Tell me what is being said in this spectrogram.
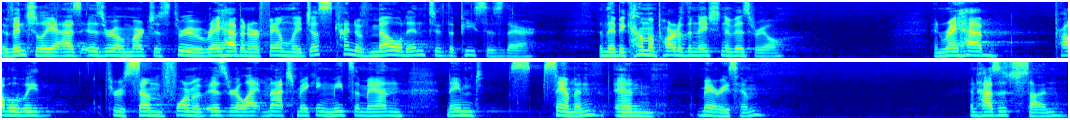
Eventually, as Israel marches through, Rahab and her family just kind of meld into the pieces there, and they become a part of the nation of Israel. And Rahab, probably through some form of Israelite matchmaking, meets a man named Salmon and marries him and has a son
